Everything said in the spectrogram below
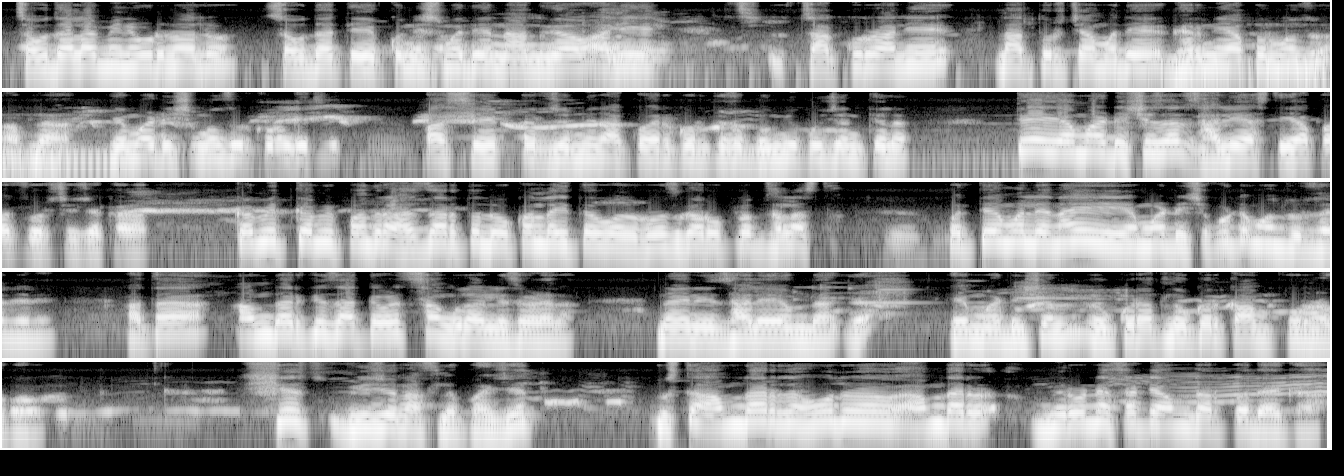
चौदाला मी निवडून आलो. चौदा ते एकोणीसमध्ये नांदगाव आणि चाकूर आणि लातूरच्या मध्ये घरणी आपण मंजूर आपला एम आय डी सी मंजूर करून घेतली. पाचशे हेक्टर जमीन अक्वायर करून त्याचं भूमिपूजन केलं. ते एम आय डी सी जर झाली असती या पाच वर्षाच्या काळात कमीत कमी पंधरा हजार तर लोकांना इथं रोजगार उपलब्ध झाला असता. पण ते म्हणले नाही एम आय डी सी कुठं मंजूर झालेले आता आमदारकी जाते वेळेस सांगू लागले सगळ्याला नाही नाही झाले आमदार एम आय डी सी लवकरात लवकर काम पूर्ण करू. हेच विजन असलं पाहिजे नुसतं आमदार होऊन आमदार मिरवण्यासाठी आमदार पद आहे का?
